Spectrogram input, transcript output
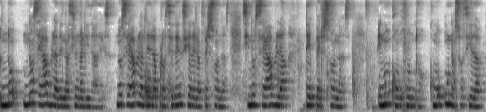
no, no se habla de nacionalidades, no se habla de la procedencia de las personas, sino se habla de personas en un conjunto, como una sociedad.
